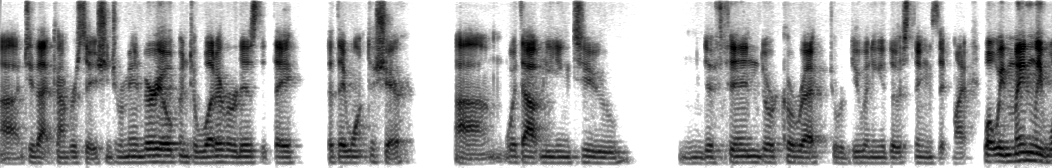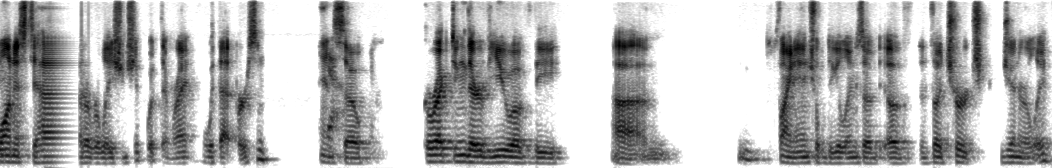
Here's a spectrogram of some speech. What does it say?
uh, to that conversation to remain very open to whatever it is that they that they want to share um, without needing to defend or correct or do any of those things that might what we mainly want is to have a relationship with them right? With that person. And Yeah. so correcting their view of the um, financial dealings of, of the church generally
